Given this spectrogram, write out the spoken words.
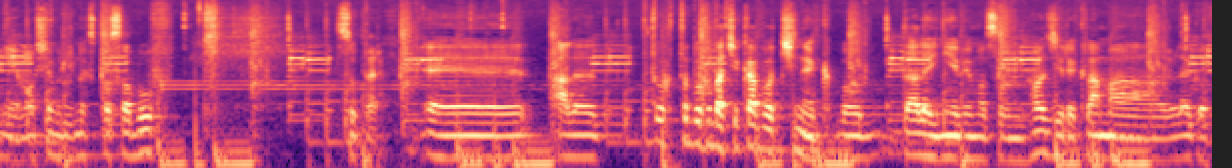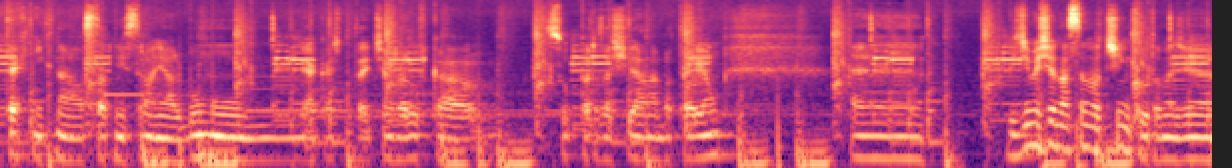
nie wiem, 8 różnych sposobów. Super. Eee, ale to, to był chyba ciekawy odcinek, bo dalej nie wiem o co mi chodzi. Reklama Lego Technik na ostatniej stronie albumu, jakaś tutaj ciężarówka super zasilana baterią. Eee, widzimy się w następnym odcinku, to będzie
